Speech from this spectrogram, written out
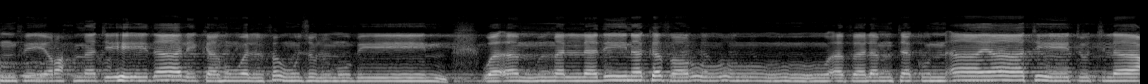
وهم في رحمته ذلك هو الفوز المبين. وأما الذين كفروا أفلم تكن آياتي تتلى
